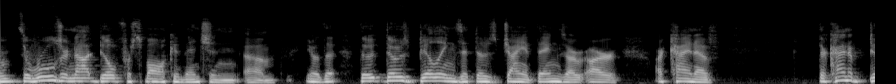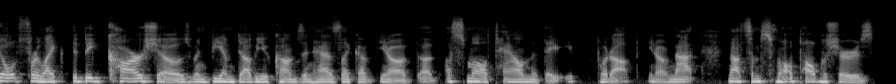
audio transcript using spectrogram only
the, the rules are not built for small convention um, you know the, the those billings at those giant things are are are kind of they're kind of built for like the big car shows when BMW comes and has like a you know a, a small town that they put up you know not not some small publishers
